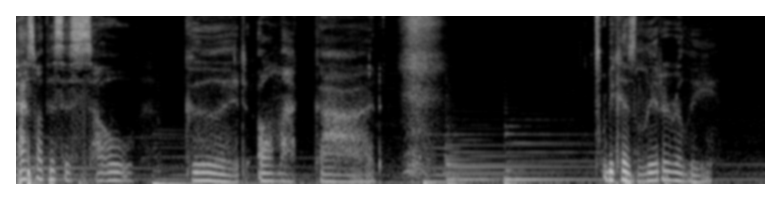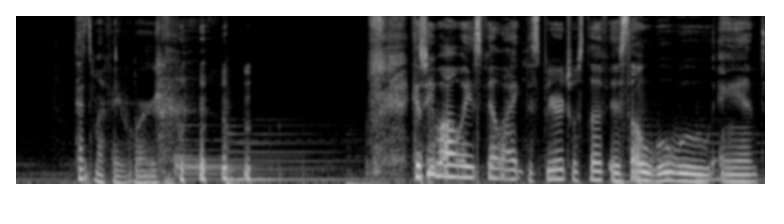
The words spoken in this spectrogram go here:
That's why this is so good. Oh my God. Because literally, that's my favorite word. Because people always feel like the spiritual stuff is so woo woo and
